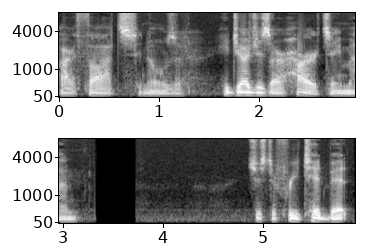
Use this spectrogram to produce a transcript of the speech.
our thoughts. He knows, He judges our hearts. Amen. Just a free tidbit.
